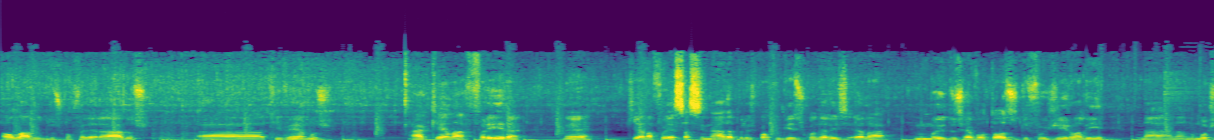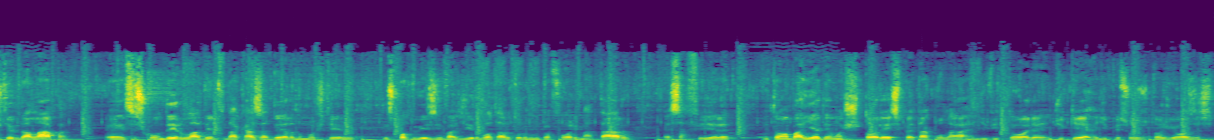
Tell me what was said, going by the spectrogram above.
ao lado dos confederados. Ah, tivemos aquela freira, né, que ela foi assassinada pelos portugueses quando ela, ela no meio dos revoltosos que fugiram ali na, na, no mosteiro da Lapa, é, se esconderam lá dentro da casa dela, no mosteiro, os portugueses invadiram, botaram todo mundo para fora e mataram essa feira. Então a Bahia tem uma história espetacular de vitória, de guerra, de pessoas vitoriosas.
